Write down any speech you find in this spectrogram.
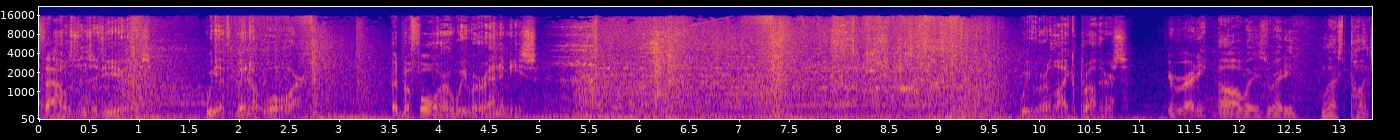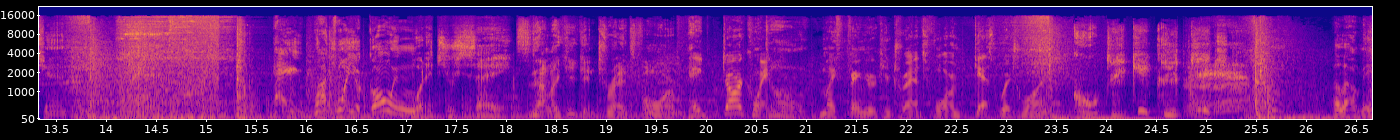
thousands of years, we have been at war. But before, we were enemies. We were like brothers. You ready? Always ready. Let's punch in. Hey, watch where you're going. What did you say? It's not like he can transform. Hey, Darkwing. Don't. My finger can transform. Guess which one? Allow me.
